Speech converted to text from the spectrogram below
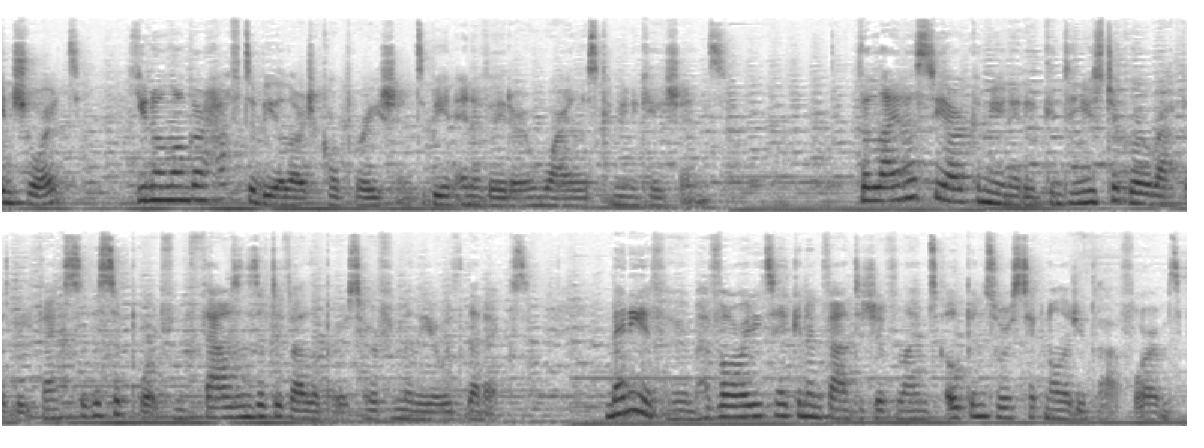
In short, you no longer have to be a large corporation to be an innovator in wireless communications. The LimeSDR community continues to grow rapidly thanks to the support from thousands of developers who are familiar with Linux, many of whom have already taken advantage of Lime's open source technology platforms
